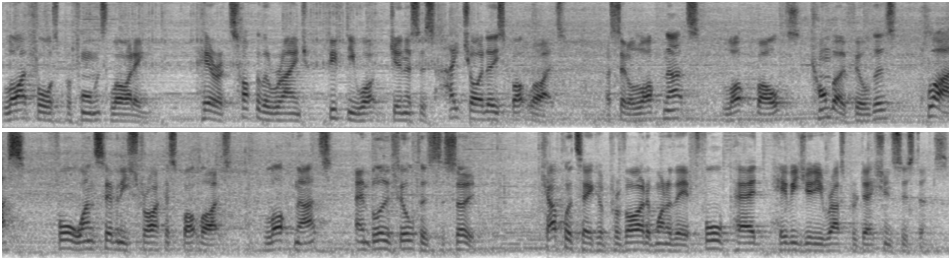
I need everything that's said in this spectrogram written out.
Light Force performance lighting, pair of top-of-the-range 50-watt Genesis HID spotlights, a set of lock nuts, lock bolts, combo filters, plus four 170 striker spotlights lock nuts and blue filters to suit. Couplertec have provided one of their four pad heavy duty rust protection systems.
